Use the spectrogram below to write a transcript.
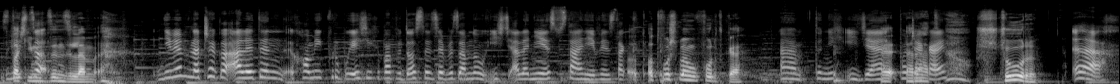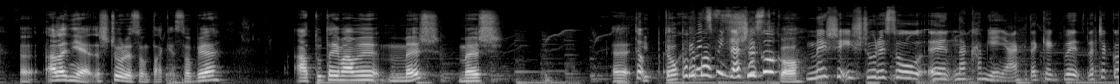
Z wiesz takim co? dzyndzlem. Nie wiem dlaczego, ale ten chomik próbuje się chyba wydostać, żeby za mną iść, ale nie jest w stanie, więc tak... Ot- Otwórzmy mu furtkę. Em, to niech idzie. E, Poczekaj. Szczur. Ach. E, ale nie, szczury są takie sobie. A tutaj mamy mysz, mysz. E, To I to powiedz chyba mi, dlaczego wszystko. Myszy i szczury są y, na kamieniach. Tak jakby, dlaczego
